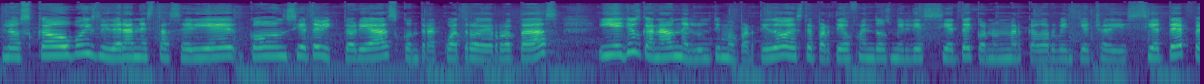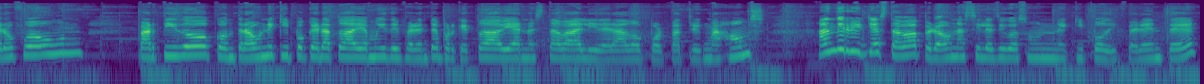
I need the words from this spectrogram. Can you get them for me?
Los Cowboys lideran esta serie con 7 victorias contra 4 derrotas y ellos ganaron el último partido. Este partido fue en 2017 con un marcador 28 a 17, pero fue un partido contra un equipo que era todavía muy diferente porque todavía no estaba liderado por Patrick Mahomes. Andy Reid ya estaba, pero aún así les digo es un equipo diferente.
